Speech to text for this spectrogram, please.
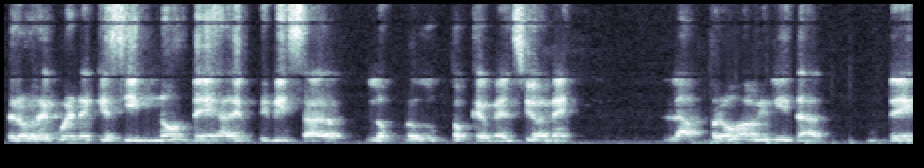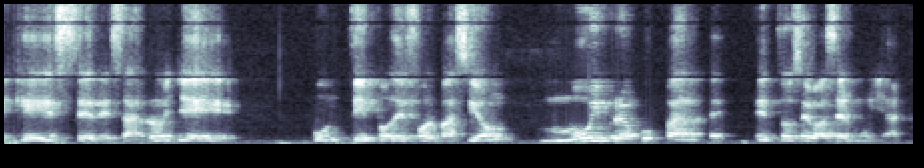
Pero recuerde que si no deja de utilizar los productos que mencioné, la probabilidad de que se desarrolle un tipo de formación muy preocupante, entonces va a ser muy alta.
